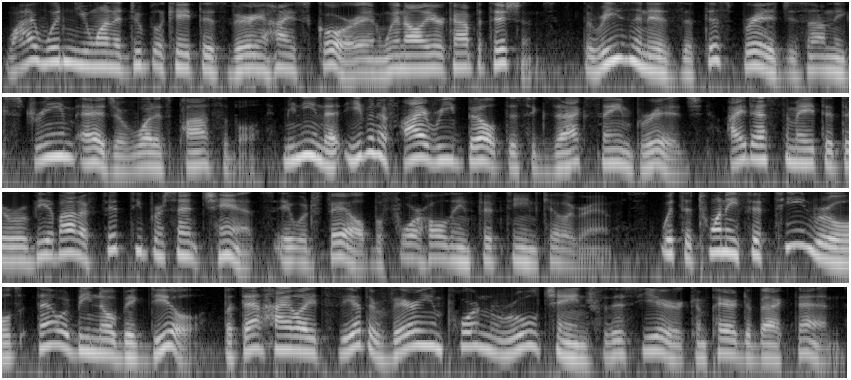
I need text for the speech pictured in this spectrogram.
Why wouldn't you want to duplicate this very high score and win all your competitions? The reason is that this bridge is on the extreme edge of what is possible. Meaning that even if I rebuilt this exact same bridge, I'd estimate that there would be about a 50% chance it would fail before holding 15 kilograms. With the 2015 rules, that would be no big deal, but that highlights the other very important rule change for this year compared to back then,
